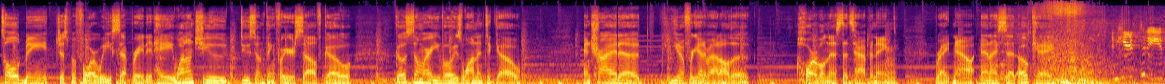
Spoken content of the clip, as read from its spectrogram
told me just before we separated, "Hey, why don't you do something for yourself? Go go somewhere you've always wanted to go and try to, you know, forget about all the horribleness that's happening right now." And I said, "Okay." And here's today's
